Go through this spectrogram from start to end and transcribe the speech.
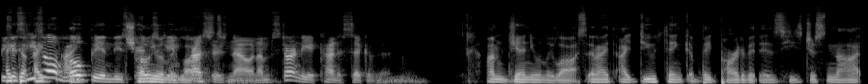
Because he's I- all mopey in these post game pressers now, and I'm starting to get kind of sick of it. I'm genuinely lost, and I I do think a big part of it is he's just not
